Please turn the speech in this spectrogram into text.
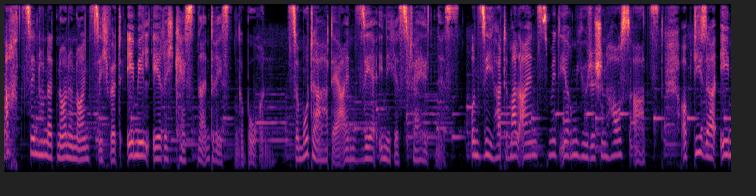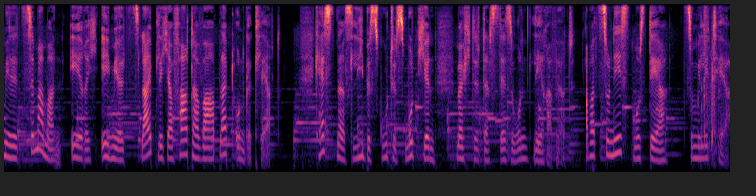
1899 wird Emil Erich Kästner in Dresden geboren. Zur Mutter hatte er ein sehr inniges Verhältnis. Und sie hatte mal eins mit ihrem jüdischen Hausarzt. Ob dieser Emil Zimmermann Erich Emils leiblicher Vater war, bleibt ungeklärt. Kästners liebesgutes Muttchen möchte, dass der Sohn Lehrer wird. Aber zunächst muss der zum Militär.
